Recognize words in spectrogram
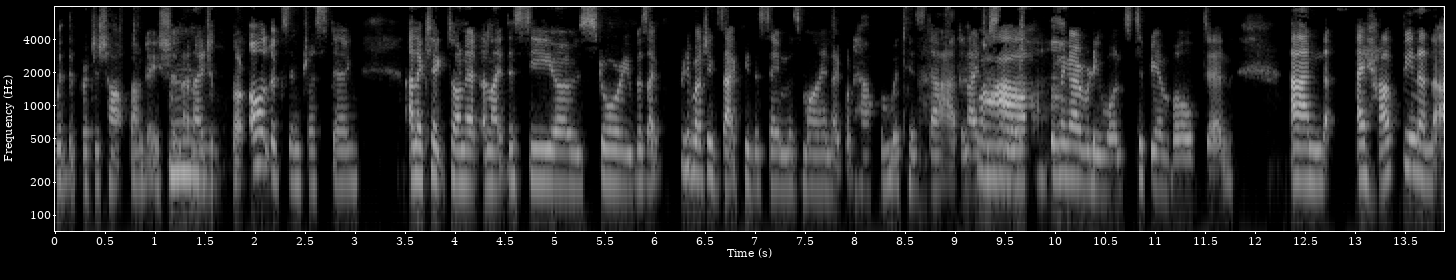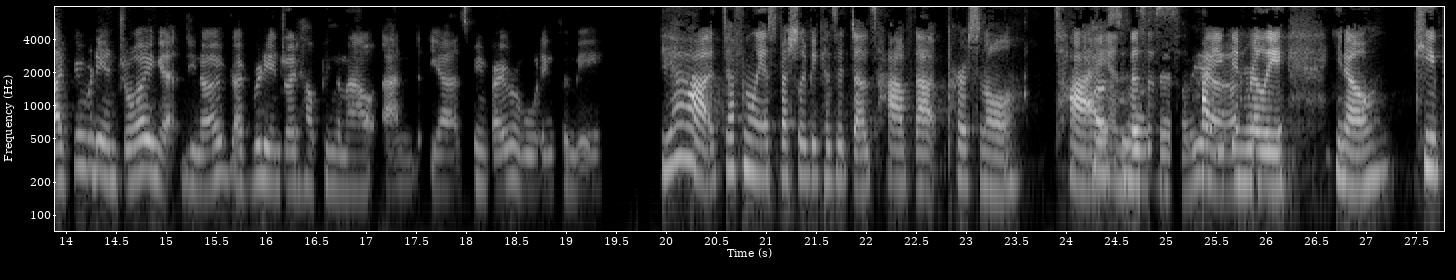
with the British Heart Foundation, and I Mm. just thought, oh, it looks interesting. And I clicked on it, and like the CEO's story was like pretty much exactly the same as mine, like what happened with his dad. And I just Wow. thought something I really wanted to be involved in. And I have been, and I've been really enjoying it. You know, I've really enjoyed helping them out, and yeah, it's been very rewarding for me. Yeah, definitely, especially because it does have that personal tie, and this is feel, how you yeah. can really, you know, keep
